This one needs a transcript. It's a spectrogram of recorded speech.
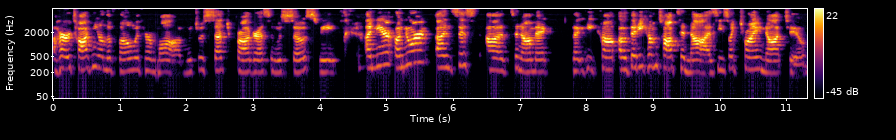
her talking on the phone with her mom, which was such progress and was so sweet. Anir, Anur insists uh, to Namek that he come oh, that he come talk to Naz. He's like trying not to.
